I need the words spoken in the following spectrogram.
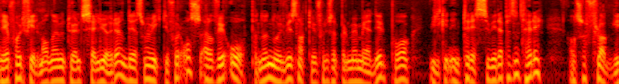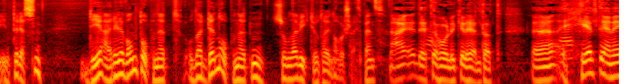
Det får firmaene eventuelt selv gjøre. Det som er viktig for oss, er at vi er åpne når vi snakker for med medier på hvilken interesse vi representerer. Altså flagger interessen. Det er relevant åpenhet, og det er den åpenheten som det er viktig å ta inn over seg. Spens. Nei, dette holder ikke i det hele tatt. Jeg er helt enig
